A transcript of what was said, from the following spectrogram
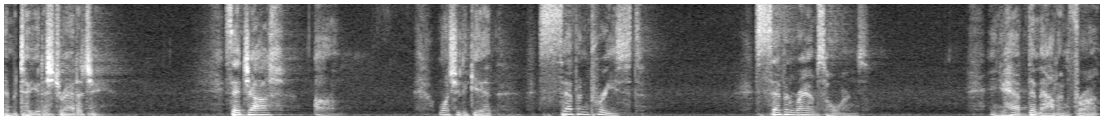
Let me tell you the strategy. He said, Josh, um, I want you to get seven priests, seven ram's horns, and you have them out in front.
